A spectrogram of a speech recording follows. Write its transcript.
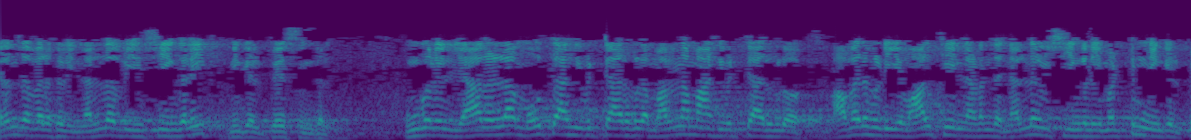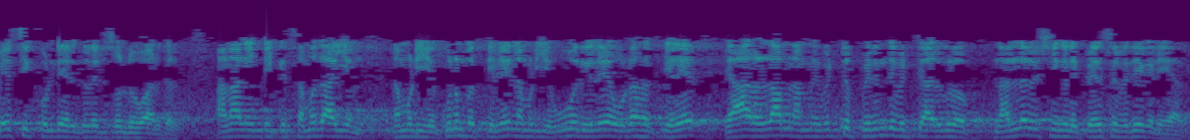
இறந்தவர்களின் நல்ல விஷயங்களை நீங்கள் பேசுங்கள். உங்களில் யாரெல்லாம் மௌத்தாகி விட்டார்களோ மரணமாகி விட்டார்களோ அவர்களுடைய வாழ்க்கையில் நடந்த நல்ல விஷயங்களை மட்டும் நீங்கள் பேசிக் கொண்டீர்கள் என்று சொல்லுவார்கள். ஆனால் இன்றைக்கு சமுதாயம் நம்முடைய குடும்பத்திலே நம்முடைய ஊரிலே உலகத்திலே யாரெல்லாம் நம்மை விட்டு பிரிந்து விட்டார்களோ நல்ல விஷயங்களை பேசுவதே கிடையாது.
